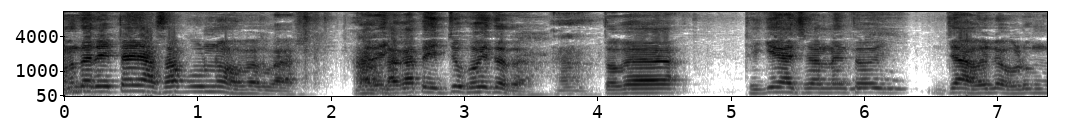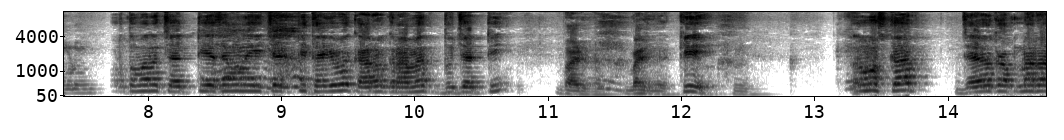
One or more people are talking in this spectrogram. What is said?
আমাদের এটাই আশা পূর্ণ হবে লাস্ট আর লাগাতে ইচ্ছুক হই দাদা। হ্যাঁ। তবে ঠিকই আছে আর নাই তো যা হইল হুড়ুম হুড়ুম বর্তমানে চারটি আছে মানে এই চারটি থাকবে কারও গ্রামের দু চারটি। বাড়বে। বাড়বে। কি? নমস্কার। যাই হোক আপনারা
